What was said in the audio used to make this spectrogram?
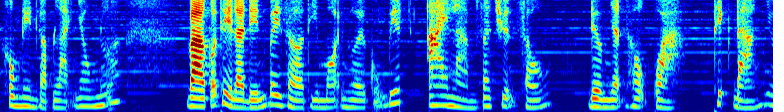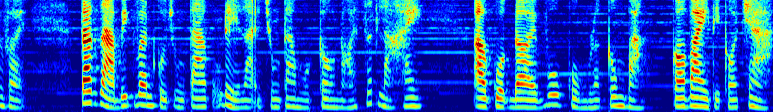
không nên gặp lại nhau nữa. Và có thể là đến bây giờ thì mọi người cũng biết ai làm ra chuyện xấu đều nhận hậu quả thích đáng như vậy. Tác giả Bích Vân của chúng ta cũng để lại chúng ta một câu nói rất là hay. À, cuộc đời vô cùng là công bằng, có vay thì có trả.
